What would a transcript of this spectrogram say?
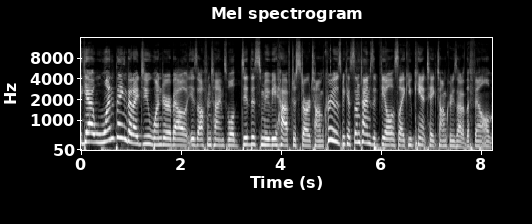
Yeah, one thing that I do wonder about is oftentimes, well, did this movie have to star Tom Cruise? Because sometimes it feels like you can't take Tom Cruise out of the film.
